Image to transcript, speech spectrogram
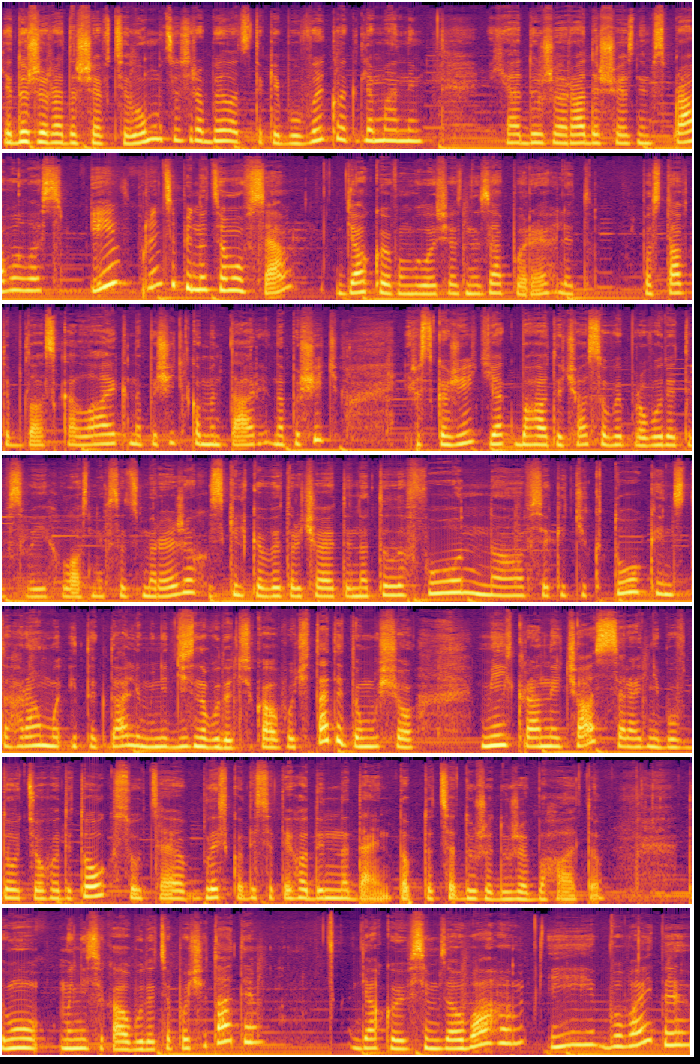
Я дуже рада, що я в цілому це зробила. Це такий був виклик для мене. Я дуже рада, що я з ним справилась. І в принципі на цьому все. Дякую вам величезне за перегляд. Поставте, будь ласка, лайк, напишіть коментар, напишіть і розкажіть, як багато часу ви проводите в своїх власних соцмережах, скільки ви витрачаєте на телефон, на всякі тіктоки, інстаграми і так далі. Мені дійсно буде цікаво почитати, тому що мій екранний час середній був до цього детоксу, це близько 10 годин на день, тобто це дуже-дуже багато. Тому мені цікаво буде це почитати. Дякую всім за увагу і бувайте!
